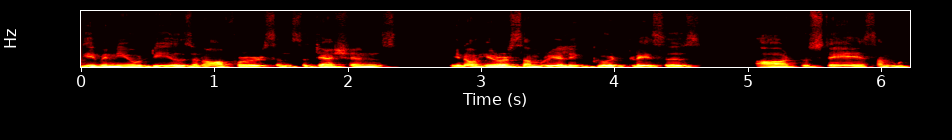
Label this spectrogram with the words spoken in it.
giving you deals and offers and suggestions. You know, here are some really good places uh, to stay, some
